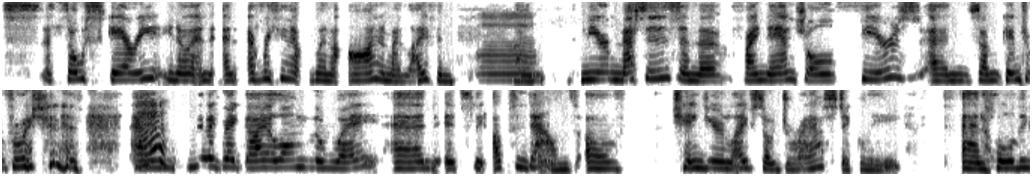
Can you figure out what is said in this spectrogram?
it's so scary, you know, and and everything that went on in my life and mm. um, near messes and the financial fears, and some came to fruition, and and mm. met a great guy along the way, and it's the ups and downs of changing your life so drastically and holding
